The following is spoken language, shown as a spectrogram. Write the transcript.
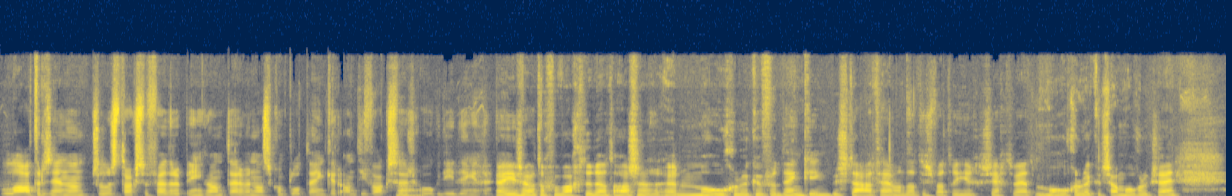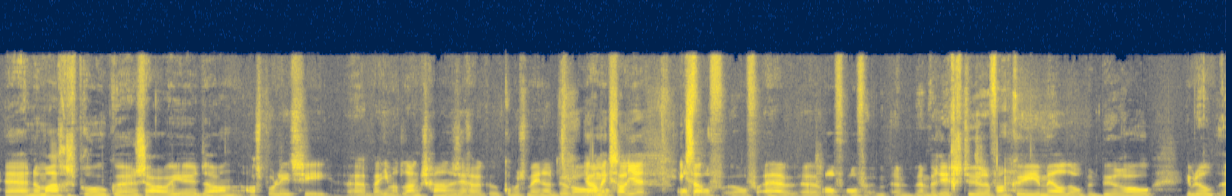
later zijn dan, zullen we straks er verder op ingaan, termen als complotdenker, antivaxer, ja. ook die dingen. Ja, je zou toch verwachten dat als er een mogelijke verdenking bestaat, hè, want dat is wat er hier gezegd werd, mogelijk, het zou mogelijk zijn. Uh, normaal gesproken zou je dan als politie uh, bij iemand langs gaan en zeggen: Kom eens mee naar het bureau. Ja, maar ik zal je. Ik of, zal... of, of, uh, of, of een, een, bericht sturen van: Kun je je melden op het bureau? Ik bedoel,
